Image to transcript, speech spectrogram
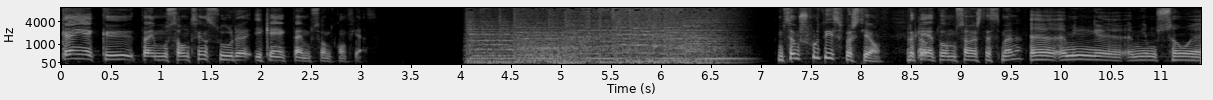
quem é que tem moção de censura e quem é que tem moção de confiança. Começamos por ti, Sebastião. Para quem é a tua moção esta semana? A, a minha, a minha moção é,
